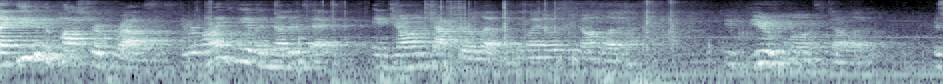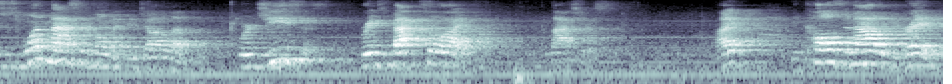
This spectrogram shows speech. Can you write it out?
I think of the posture of paralysis, it reminds me of another text in John chapter 11. Anybody know it's in John 11? Two beautiful moments in John 11. There's just one massive moment in John 11 where Jesus brings back to life Lazarus. Right? He calls him out of the grave.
